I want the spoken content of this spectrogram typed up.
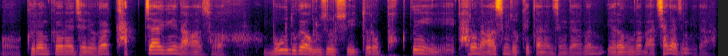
어, 그런 건의 재료가 갑자기 나와서 모두가 웃을 수 있도록 폭등이 바로 나왔으면 좋겠다는 생각은 여러분과 마찬가지입니다.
